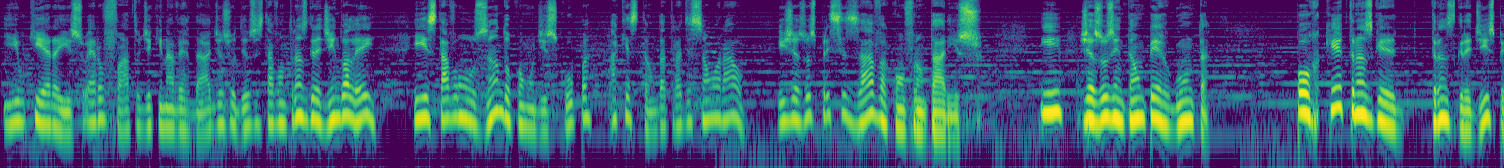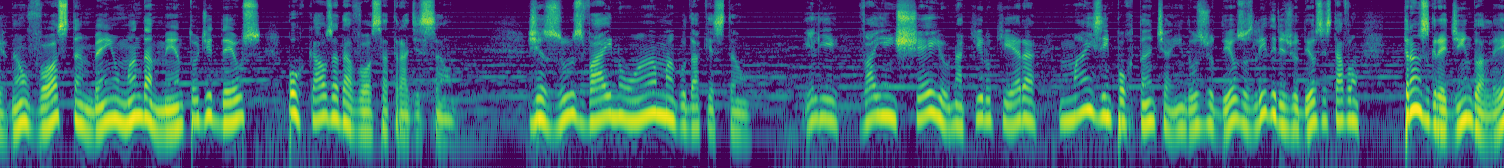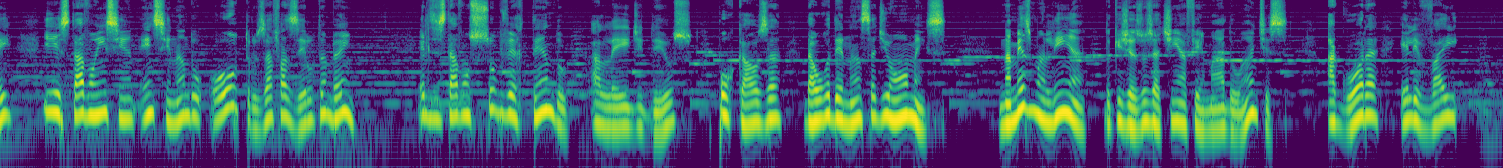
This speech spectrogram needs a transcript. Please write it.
E o que era isso? Era o fato de que, na verdade, os judeus estavam transgredindo a lei e estavam usando como desculpa a questão da tradição oral. E Jesus precisava confrontar isso. E Jesus então pergunta: Por que transgredis, perdão, vós também o mandamento de Deus por causa da vossa tradição? Jesus vai no âmago da questão. Ele vai em cheio naquilo que era mais importante ainda. Os judeus, os líderes judeus estavam transgredindo a lei e estavam ensinando outros a fazê-lo também. Eles estavam subvertendo a lei de Deus por causa da ordenança de homens. Na mesma linha do que Jesus já tinha afirmado antes, agora ele vai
